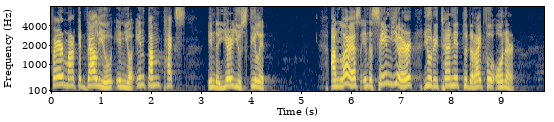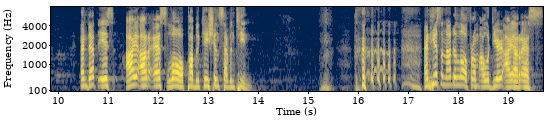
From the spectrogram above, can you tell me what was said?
fair market value in your income tax in the year you steal it. Unless in the same year you return it to the rightful owner and that is IRS Law Publication 17. and here's another law from our dear IRS.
